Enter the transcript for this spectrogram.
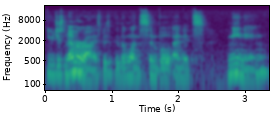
you just memorize basically the one symbol and its meaning,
